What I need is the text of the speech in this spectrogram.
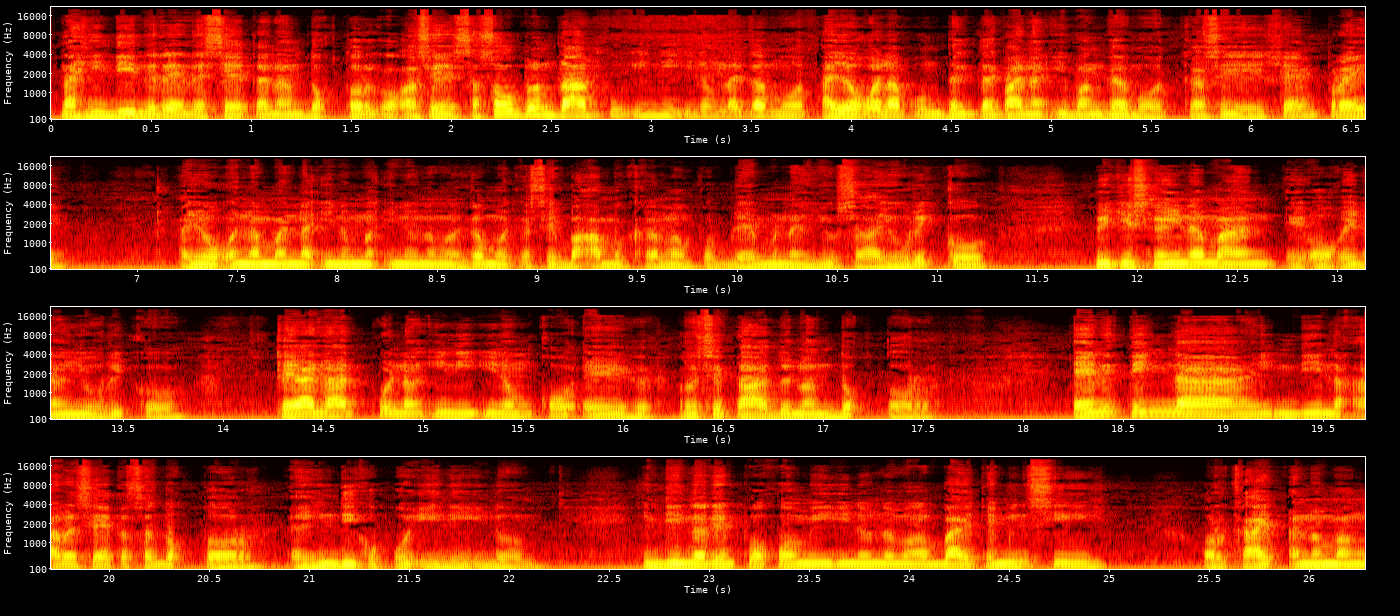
na hindi nire-reseta ng doktor ko. Kasi sa sobrang dami kong iniinom na gamot, ayoko na pong dagdag pa ng ibang gamot. Kasi syempre, ayoko naman na inom ng inom ng gamot kasi baka magkaroon ng problema ng sa uric ko. Which is ngayon naman, eh okay ng uric ko. Kaya lahat po ng iniinom ko eh resetado ng doktor anything na hindi nakareseta sa doktor ay hindi ko po iniinom. Hindi na rin po ako umiinom ng mga vitamin C or kahit anumang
